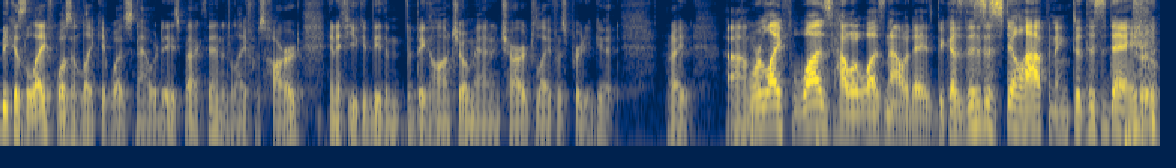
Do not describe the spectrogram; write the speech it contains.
because life wasn't like it was nowadays back then and life was hard. And if you could be the, the big honcho man in charge life was pretty good right? Um, Or life was how it was nowadays because this is still happening to this day. true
